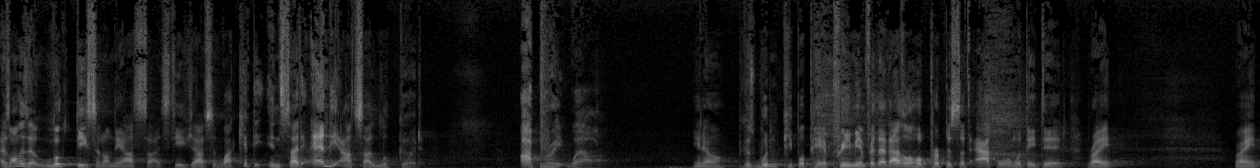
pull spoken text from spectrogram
as long as it looked decent on the outside. Steve Jobs said, why can't the inside and the outside look good? Operate well. You know, because wouldn't people pay a premium for that? That's the whole purpose of Apple and what they did, right? Right?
